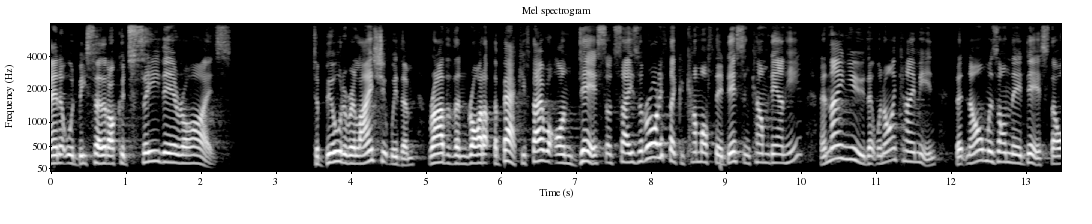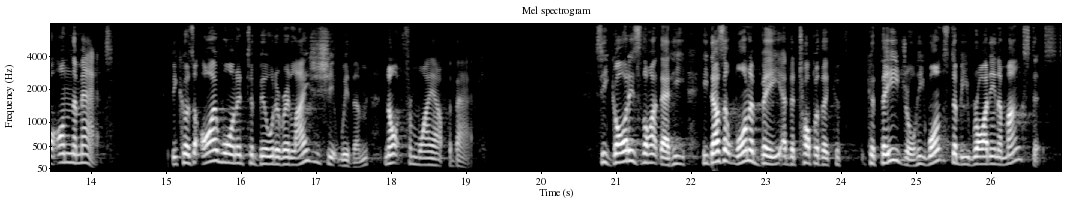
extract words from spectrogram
And it would be so that I could see their eyes to build a relationship with them rather than right up the back. If they were on desks, I'd say, Is it all right if they could come off their desks and come down here? And they knew that when I came in, that no one was on their desk, they were on the mat. Because I wanted to build a relationship with them, not from way up the back. See, God is like that. He, he doesn't want to be at the top of the cathedral, He wants to be right in amongst us.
